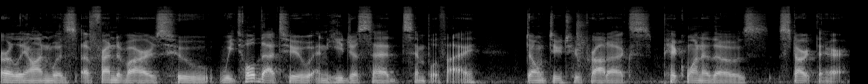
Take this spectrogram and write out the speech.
early on was a friend of ours who we told that to, and he just said, simplify. Don't do two products. Pick one of those. Start there.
